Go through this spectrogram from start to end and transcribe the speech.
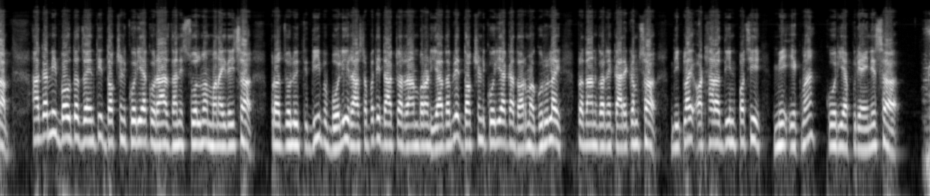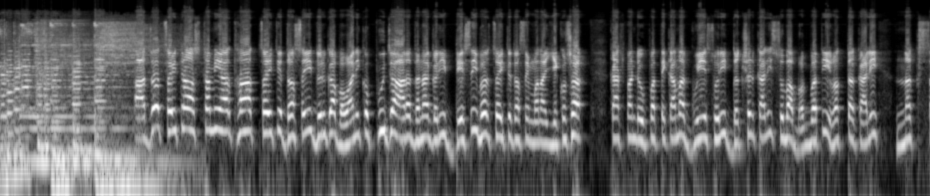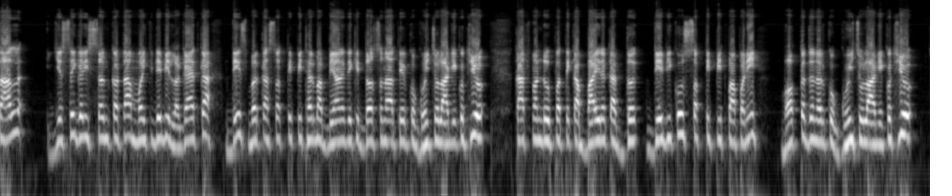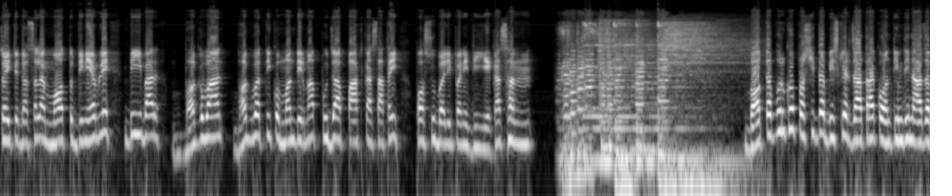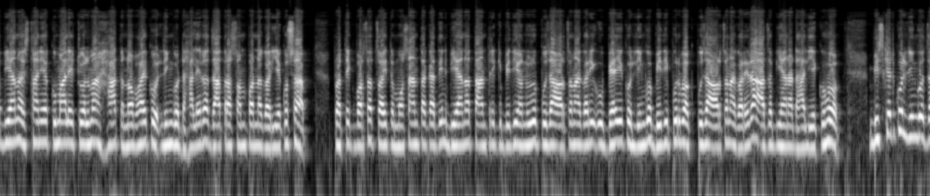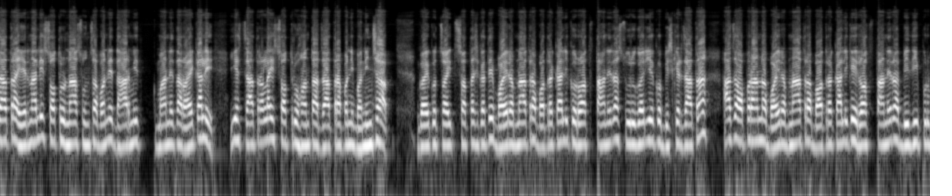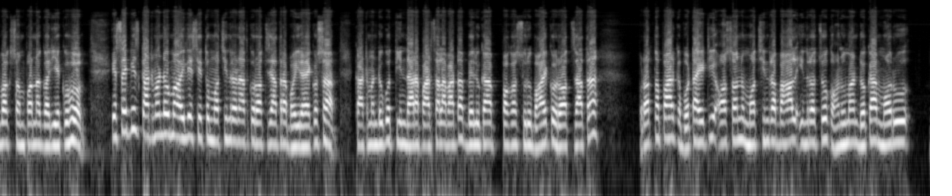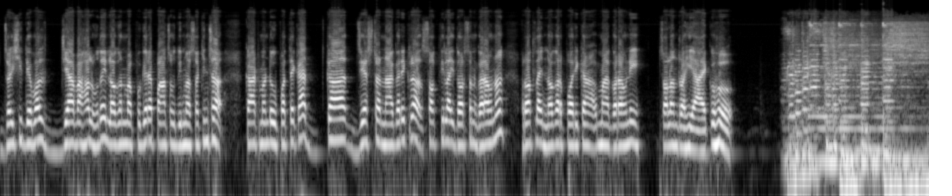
आगामी बौद्ध जयन्ती दक्षिण कोरियाको राजधानी सोलमा मनाइँदैछ। प्रज्वलित दीप भोलि राष्ट्रपति डाक्टर रामवरण यादवले दक्षिण कोरियाका धर्मगुरूलाई प्रदान गर्ने कार्यक्रम छ। दीपलाई अठार दिनपछि मे एकमा कोरिया पुर्याइनेछ। आज चैत्र अष्टमी अर्थात् चैत्य दशैं दुर्गा भवानीको पूजा आराधना गरी देशैभर चैत्य दशैं मनाइएको छ। काठमाडौँ उपत्यकामा गुहेश्वरी दक्षिणकाली शोभा भगवती रक्तकाली नक्साल यसै गरी सङ्कटा मैतीदेवी लगायतका देशभरका शक्तिपीठहरूमा बिहानदेखि दर्शनार्थीहरूको घुइँचो लागेको थियो। काठमाडौँ उपत्यका बाहिरका देवीको शक्तिपीठमा पनि भक्तजनहरूको घुइँचो लागेको थियो। चैत्य दशैंलाई महत्व दिनेहरूले बिहिबार भगवान भगवतीको मन्दिरमा पूजा पाठका साथै पशु बलि पनि दिएका छन्। भक्तपुरको प्रसिद्ध बिस्केट जात्राको अन्तिम दिन आज बिहान स्थानीय कुमाले टोलमा हात नभएको लिङ्गो ढालेर जात्रा सम्पन्न गरिएको छ। प्रत्येक वर्ष चैत मसान्तका दिन बिहान तान्त्रिक विधि अनुरूप पूजा अर्चना गरी उभ्याइएको लिङ्गो विधिपूर्वक पूजा अर्चना गरेर आज बिहान ढालिएको हो। बिस्केटको लिङ्गो जात्रा हेर्नाले शत्रु नाश हुन्छ भन्ने धार्मिक मान्यता रहेकाले यस जात्रालाई शत्रुहन्ता जात्रा पनि भनिन्छ। गएको चैत सत्ताइस गते भैरवनाथ र भद्रकालीको रथ तानेर सुरु गरिएको बिस्केट जात्रा आज अपरान्न भैरवनाथ र भद्रकालीकै रथ तानेर विधिपूर्वक सम्पन्न गरिएको हो। यसैबीच काठमाडौँमा अहिले सेतो मचिन्द्रनाथको रथयात्रा भइरहेको छ। काठमाडौँको तीनधारा पाठशालाबाट बेलुका पख सुरु भएको रथयात्रा रत्न पार्क भोटाहिटी असन मछिन्द्र बहाल इन्द्रचोक हनुमान ढोका मरु जैसी देवल ज्याबाहाल हुँदै लगनमा पुगेर पाँचौँ दिनमा सकिन्छ। काठमाडौँ उपत्यकाका ज्येष्ठ नागरिक र शक्तिलाई दर्शन गराउन रथलाई नगर परिक्रमा गराउने चलन रहिआएको हो।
